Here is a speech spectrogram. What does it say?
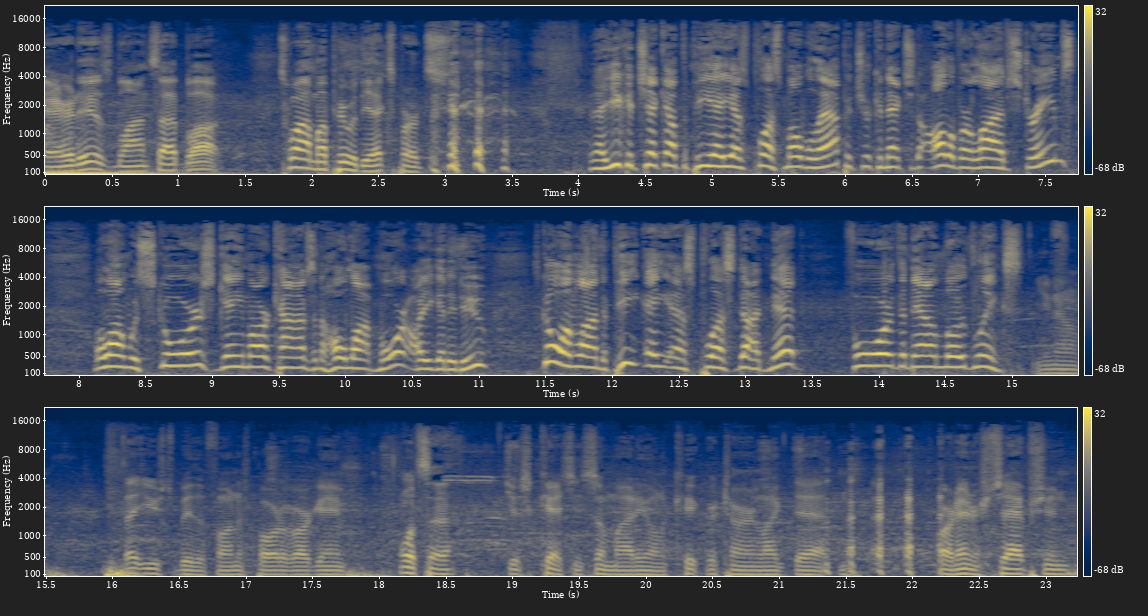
There it is, blindside block. That's why I'm up here with the experts. Now you can check out the PAS Plus mobile app. It's your connection to all of our live streams, along with scores, game archives, and a whole lot more. All you got to do is go online to pasplus.net for the download links. you know, that used to be the funnest part of our game. What's that? Just catching somebody on a kick return like that, or an interception.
